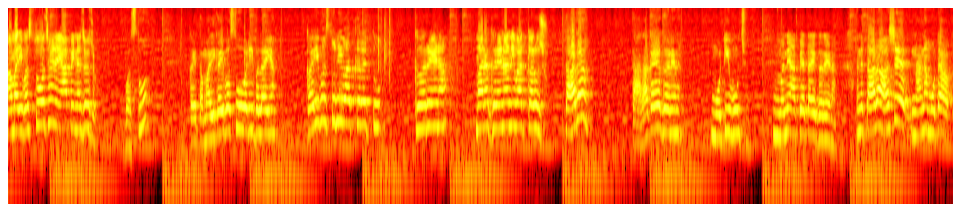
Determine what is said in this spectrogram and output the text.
અમારી વસ્તુઓ છે ને એ આપીને જજો. વસ્તુઓ? કઈ તમારી કઈ વસ્તુઓ વળી ભલા અહીંયા? કઈ વસ્તુની વાત કરે છે તું? ઘરેણા. મારા ઘરેણાની વાત કરું છું. તારા? તારા કયા ઘરેણા? મોટી હું છું. મને આપ્યા તા એ ઘરેણા. અને તારા હશે નાના મોટા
